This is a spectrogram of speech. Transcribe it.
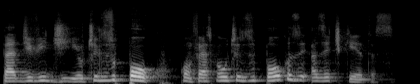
para dividir. Eu utilizo pouco. Confesso que eu utilizo pouco as etiquetas.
